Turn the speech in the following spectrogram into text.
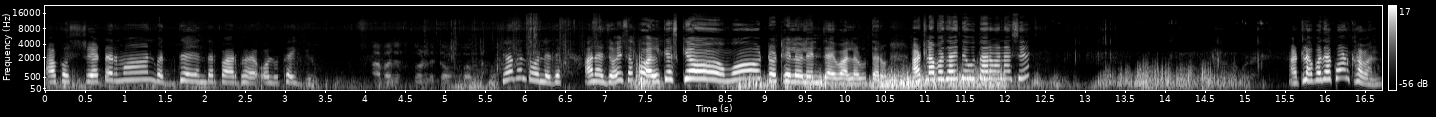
આખો સ્વેટરમાં બધે અંદર પાર ભાઈ ઓલું થઈ ગયું. ક્યાં તને તોડ લેજે. અને જોઈ શકો અલ્કેશ કયો મોટો ઠેલો લઈને જાય વાલળ ઉતારવા. આટલા બધા તે ઉતારવાના છે? આટલા બધા કોણ ખાવાનું?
